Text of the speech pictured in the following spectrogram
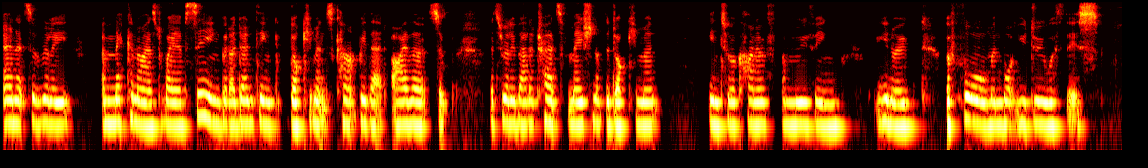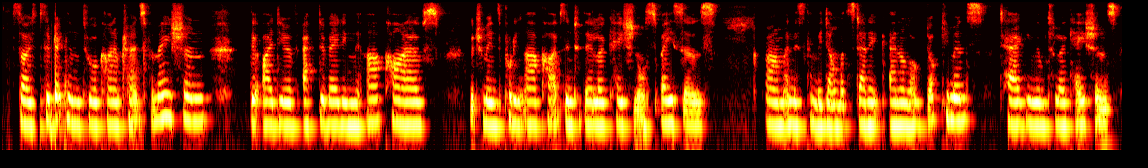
and it's a really a mechanized way of seeing, but I don't think documents can't be that either. It's a, it's really about a transformation of the document into a kind of a moving, you know, a form and what you do with this. So subjecting them to a kind of transformation, the idea of activating the archives, which means putting archives into their locational spaces. Um, and this can be done with static analog documents, tagging them to locations.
